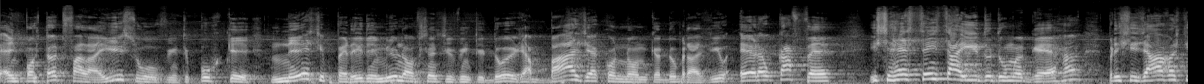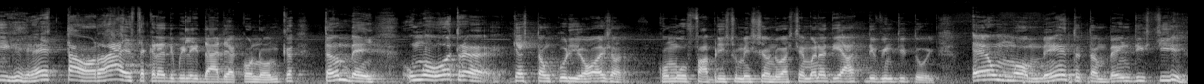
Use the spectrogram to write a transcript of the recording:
é importante falar isso, ouvinte, porque nesse período, em 1922, a base econômica do Brasil era o café. E se recém saído de uma guerra, precisava se restaurar essa credibilidade econômica também. Uma outra questão curiosa, como o Fabrício mencionou, a Semana de Arte de 22, é um momento também de se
